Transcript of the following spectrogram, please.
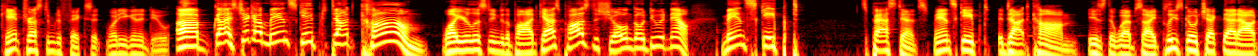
Can't trust him to fix it. What are you going to do? Uh, guys, check out manscaped.com while you're listening to the podcast. Pause the show and go do it now. Manscaped. It's past tense. Manscaped.com is the website. Please go check that out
